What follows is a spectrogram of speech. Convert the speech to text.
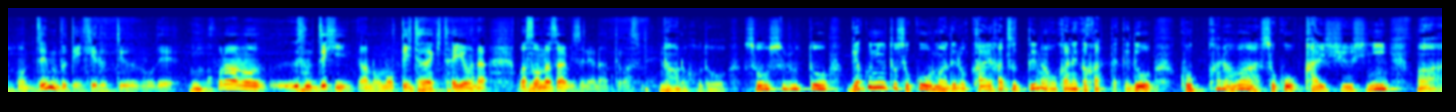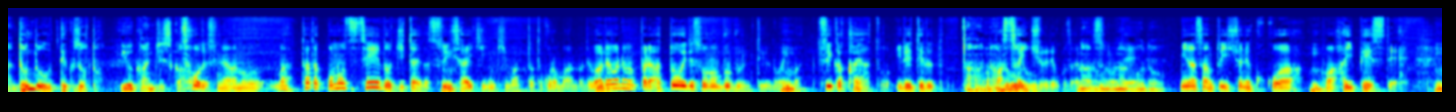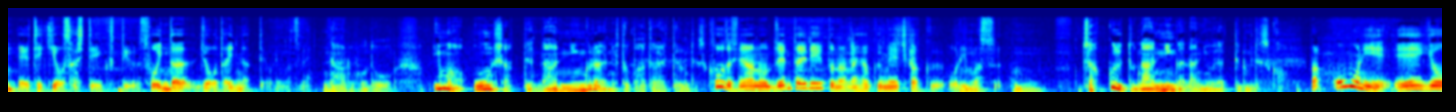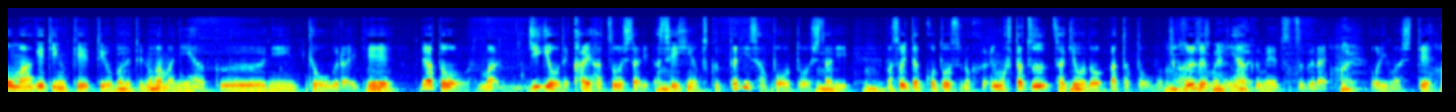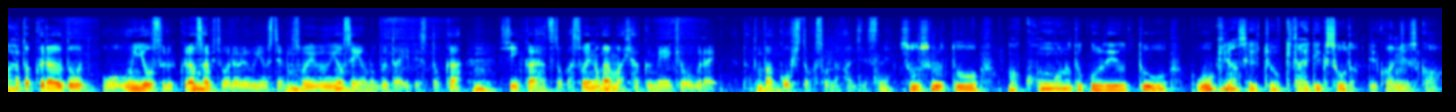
はい、全部でいけるっていうので、うん、これはあの ぜひあの乗っていただきたいような、まあ、そんなサービスにはなってますね、うん、なるほど、そうすると、逆に言うと、そこまでの開発っていうのはお金かかったけど、ここからはそこを回収しに、まあ、どんどん売っていくぞと。いう感じですか？そうですね。あの、まあ、ただこの制度自体がつい最近決まったところもあるので、われわれもやっぱり後追いでその部分っていうのは、今、追加開発を入れてる、真っ最中でございますので、皆さんと一緒にここは、まあ、ハイペースで、うん、えー、適用させていくっていう、そういった状態になっておりますね、なるほど、今、御社って何人ぐらいの人が働いてるんですか？そうですね、あの全体でいうと700名近くおります。うんざっくりと何人が何をやってるんですか？まあ、主に営業、マーケティング系って呼ばれてるのが、まあ、200人強ぐらいで、うん、であと、まあ、事業で開発をしたり、製品を作ったり、サポートをしたり、うん、まあ、そういったことをするのか、今、2つ先ほどあったと思うんです、それぞれまあ200名ずつぐらいおりまして、はい、あとクラウドを運用する、クラウドサービスわれわれ運用している、そういう運用専用の部隊ですとか、新開発とか、そういうのがまあ100名強ぐらいバックオフィスとかそんな感じですね。そうすると、まあ、今後のところでいうと、大きな成長を期待できそうだっていう感じですか？うん、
